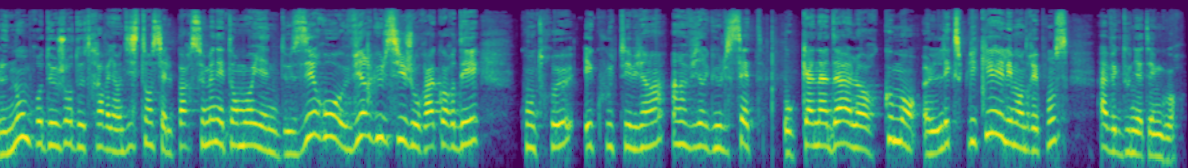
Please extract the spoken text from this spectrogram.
Le nombre de jours de travail en distanciel par semaine est en moyenne de 0,6 jours accordés contre, écoutez bien, 1,7 au Canada. Alors, comment l'expliquer? Élément de réponse avec Dounia Tengour.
